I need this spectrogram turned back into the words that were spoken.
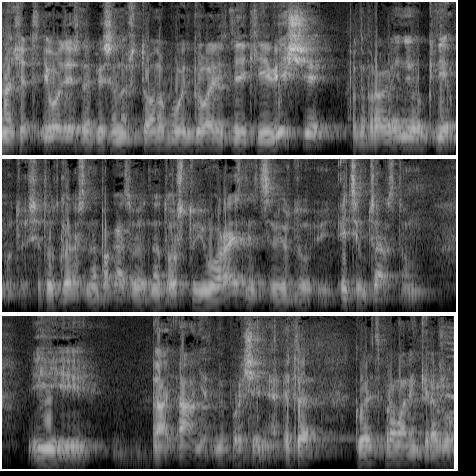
Значит, вот здесь написано, что оно будет говорить некие вещи по направлению к небу. То есть это вот как раз показывает на то, что его разница между этим царством и... А, а нет, прощения. Это говорится про маленький рожок.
